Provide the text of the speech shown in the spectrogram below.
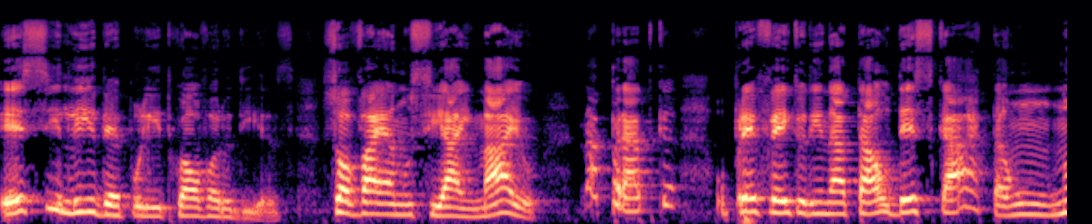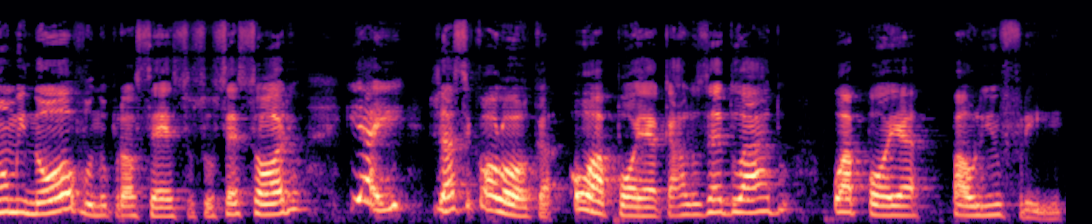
esse líder político, Álvaro Dias, só vai anunciar em maio. Na prática, o prefeito de Natal descarta um nome novo no processo sucessório e aí já se coloca ou apoia Carlos Eduardo ou apoia Paulinho Freire.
